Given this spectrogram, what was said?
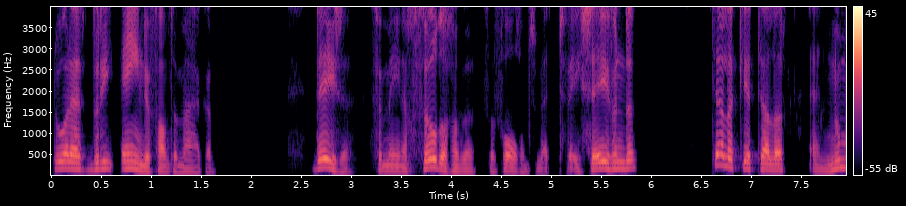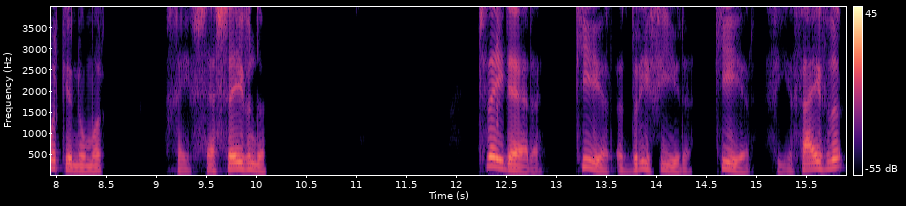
door er 3 eenden van te maken. Deze vermenigvuldigen we vervolgens met 2 zevende. Teller keer teller en noemer keer noemer geeft 6 zevende. 2 derde keer het 3 vierde keer 4 vijfde.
